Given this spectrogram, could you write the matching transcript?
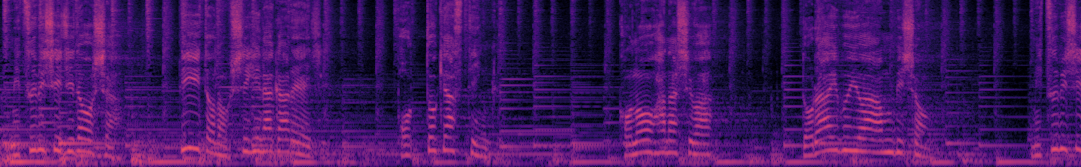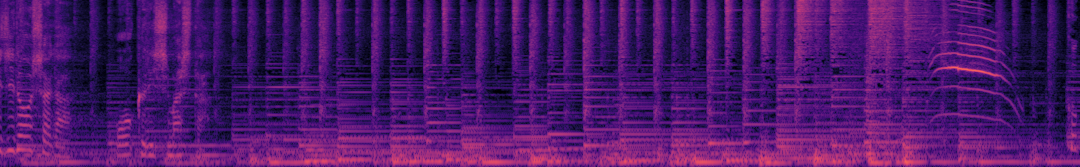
三菱自動車ピートの不思議なガレージポッドキャスティングこのお話は Drive your Ambition三菱自動車がお送りしました。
